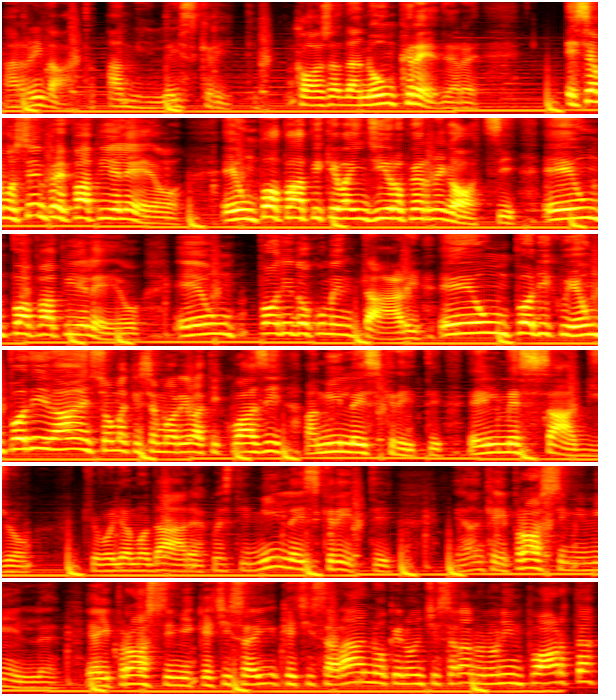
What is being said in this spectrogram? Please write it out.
arrivato a mille iscritti, cosa da non credere. E siamo sempre Papi e Leo, e un po' Papi che va in giro per negozi, e un po' Papi e Leo, e un po' di documentari, e un po' di qui, e un po' di là, insomma che siamo arrivati quasi a mille iscritti. E il messaggio che vogliamo dare a questi mille iscritti e anche ai prossimi mille e ai prossimi che ci, che ci saranno o che non ci saranno, non importa,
